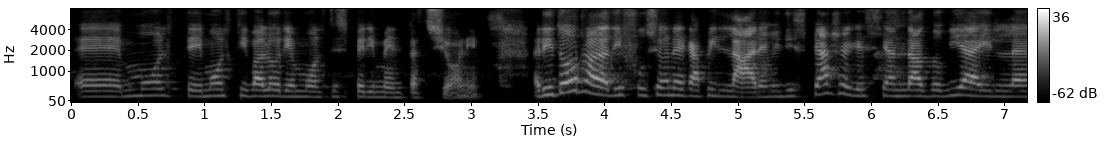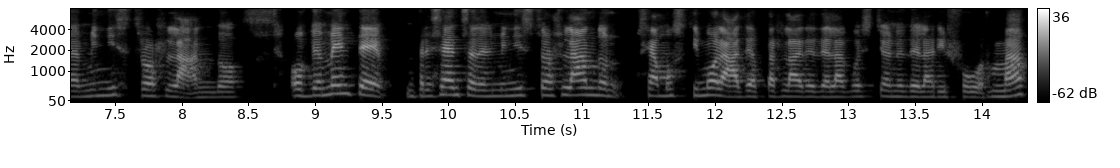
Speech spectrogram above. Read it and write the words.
eh, molte, molti valori e molte sperimentazioni. Ritorno alla diffusione capillare, mi dispiace che sia andato via il ministro Orlando. Ovviamente in presenza del ministro Orlando siamo stimolati a parlare della questione della riforma,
